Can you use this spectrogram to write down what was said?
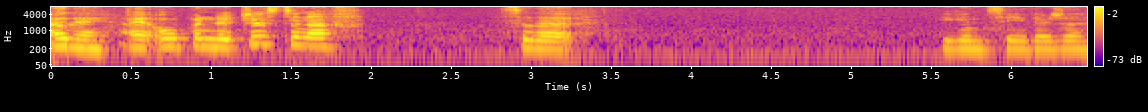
Okay, I opened it just enough so that you can see there's a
